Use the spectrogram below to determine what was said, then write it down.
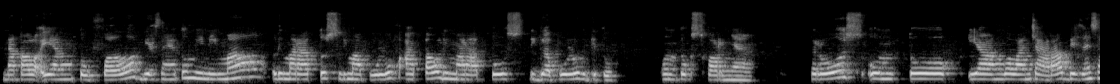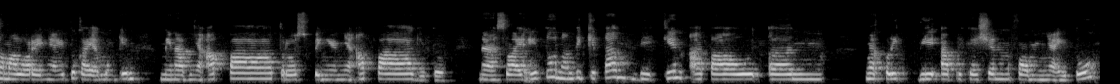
Nah, kalau yang TOEFL biasanya itu minimal 550 atau 530 gitu untuk skornya. Terus untuk yang wawancara biasanya sama Lorenya itu kayak mungkin minatnya apa, terus pengennya apa gitu. Nah, selain itu nanti kita bikin atau um, ngeklik di application formnya itu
